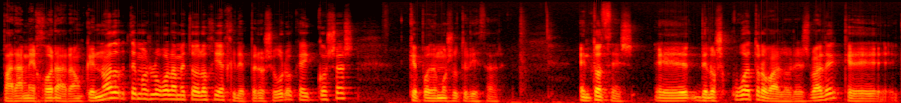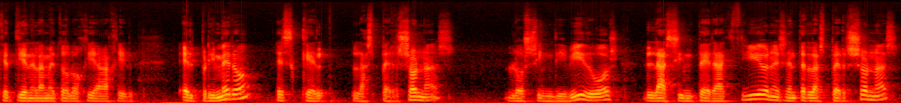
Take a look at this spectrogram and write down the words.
para mejorar? Aunque no adoptemos luego la metodología ágil, pero seguro que hay cosas que podemos utilizar. Entonces, eh, de los cuatro valores, ¿vale? Que, que tiene la metodología ágil. El primero es que las personas, los individuos, las interacciones entre las personas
